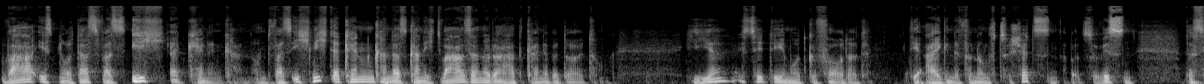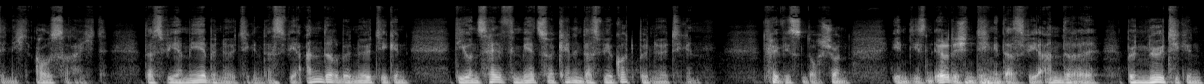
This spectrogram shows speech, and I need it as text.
wahr ist nur das, was ich erkennen kann. Und was ich nicht erkennen kann, das kann nicht wahr sein oder hat keine Bedeutung. Hier ist die Demut gefordert, die eigene Vernunft zu schätzen, aber zu wissen, dass sie nicht ausreicht, dass wir mehr benötigen, dass wir andere benötigen, die uns helfen, mehr zu erkennen, dass wir Gott benötigen. Wir wissen doch schon in diesen irdischen Dingen, dass wir andere benötigen,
